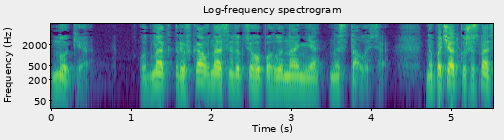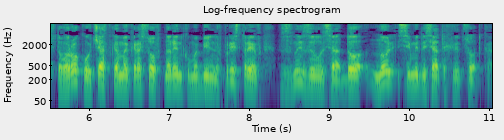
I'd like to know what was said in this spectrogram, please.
Nokia. Однак ривка внаслідок цього поглинання не сталося. На початку 2016 року частка Microsoft на ринку мобільних пристроїв знизилася до 0,7%.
